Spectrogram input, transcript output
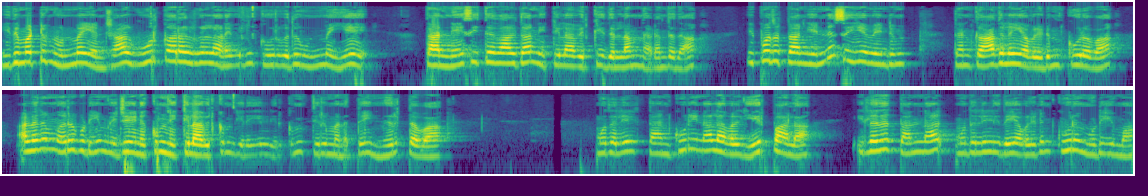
இது மட்டும் உண்மை என்றால் ஊர்க்காரர்கள் அனைவரும் கூறுவது உண்மையே. தான் நேசித்ததால் தான் நித்திலாவிற்கு இதெல்லாம் நடந்ததா? இப்போது தான் என்ன செய்ய வேண்டும்? தன் காதலை அவளிடம் கூறவா? அல்லது மறுபடியும் விஜயனுக்கும் நிக்கிலாவிற்கும் இடையில் இருக்கும் திருமணத்தை நிறுத்தவா? முதலில் தான் கூறினால் அவள் ஏற்பாளா? இல்லது தன்னால் முதலில் இதை அவளிடம் கூற முடியுமா?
